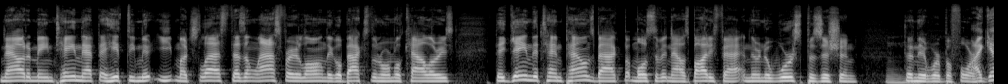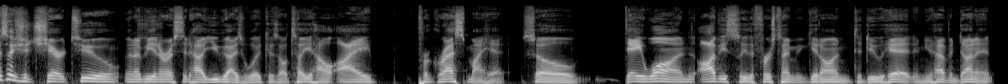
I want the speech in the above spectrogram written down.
Now to maintain that, they have to eat much less. Doesn't last very long. They go back to the normal calories. They gain the 10 pounds back, but most of it now is body fat, and they're in a worse position than they were before. I guess I should share too, and I'd be interested how you guys would because I'll tell you how I progress my HIIT. So day one, obviously, the first time you get on to do HIIT and you haven't done it,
